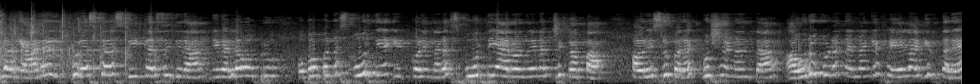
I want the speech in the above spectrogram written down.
ಇವಾಗ ಯಾರ್ಯಾರು ಪುರಸ್ಕಾರ ಸ್ವೀಕರಿಸಿದ್ದೀರಾ? ನೀವೆಲ್ಲ ಒಬ್ರು, ಒಬ್ಬೊಬ್ಬರನ್ನ ಸ್ಫೂರ್ತಿಯಾಗಿ ಇಟ್ಕೊಳ್ಳಿ. ನನ್ನ ಸ್ಫೂರ್ತಿ ಯಾರು ಅಂದ್ರೆ ನಮ್ಮ ಚಿಕ್ಕಪ್ಪ. ಅವ್ರ ಹೆಸರು ಭರತ್ ಭೂಷಣ್ ಅಂತ. ಅವರು ಕೂಡ ನನ್ನಂಗೆ ಫೇಲ್ ಆಗಿರ್ತಾರೆ.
